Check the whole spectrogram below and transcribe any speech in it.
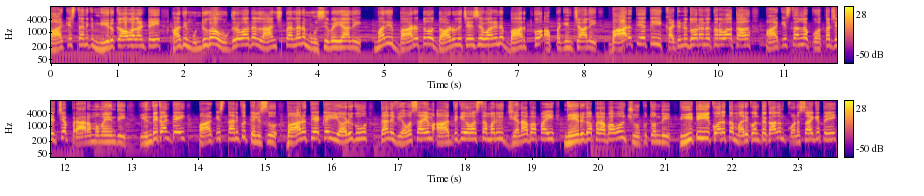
పాకిస్తాన్కి నీరు కావాలంటే అది ముందుగా ఉగ్రవాద లాంచ్ ప్యాడ్లను మూసివేయాలి. మరి భారత్లో దాడులు చేసే వారిని భారత్కు అప్పగించాలి. భారత్ యొక్క ఈ కఠిన ధోరణి తర్వాత పాకిస్తాన్లో కొత్త చర్చ ప్రారంభమైంది. ఎందుకంటే పాకిస్తాన్కు తెలుసు భారత్ యొక్క ఈ అడుగు దాని వ్యవసాయం ఆర్థిక వ్యవస్థ మరియు జనాభాపై నేరుగా ప్రభావం చూపుతుంది. నీటి ఈ కొరత మరికొంతకాలం కొనసాగితే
